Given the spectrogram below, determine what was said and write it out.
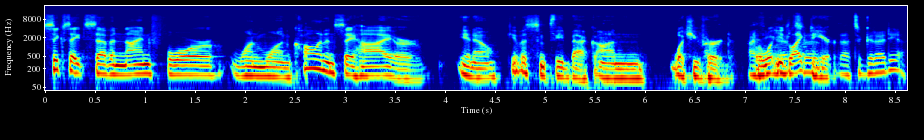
687 9411. Call in and say hi or, you know, give us some feedback on what you've heard I or what you'd like a- to hear. That's a good idea.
